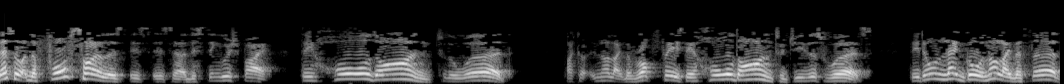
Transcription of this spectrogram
That's what the fourth soil is, is, is uh, distinguished by. They hold on to the word like a, you know, like the rock face, they hold on to Jesus' words. They don't let go, not like the third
